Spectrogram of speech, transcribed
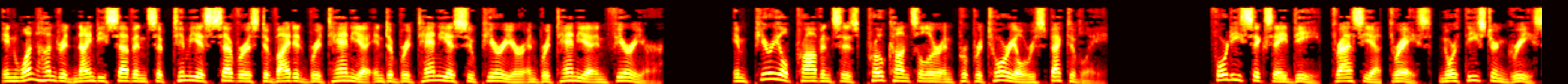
In 197 Septimius Severus divided Britannia into Britannia Superior and Britannia Inferior. Imperial provinces proconsular and propraetorial respectively. 46 AD, Thracia Thrace, northeastern Greece,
